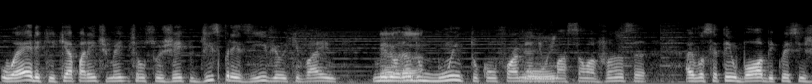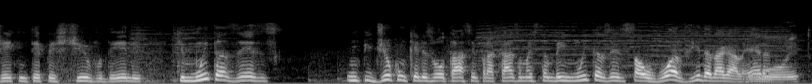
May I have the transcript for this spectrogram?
o Eric, que aparentemente é um sujeito desprezível e que vai melhorando uhum. muito conforme muito. a animação avança. Aí você tem o Bob com esse jeito intempestivo dele, que muitas vezes impediu com que eles voltassem para casa, mas também muitas vezes salvou a vida da galera. Muito.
